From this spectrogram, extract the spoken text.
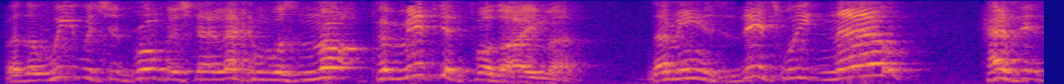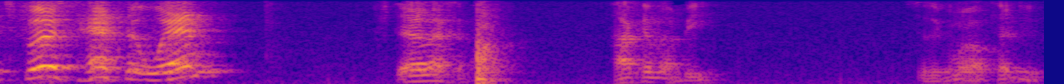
but the wheat which is brought for Shtei Lechem was not permitted for the Omer. That means this wheat now has its first heta when? Shtei Lechem. How can that be? So the Gemara will tell you.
